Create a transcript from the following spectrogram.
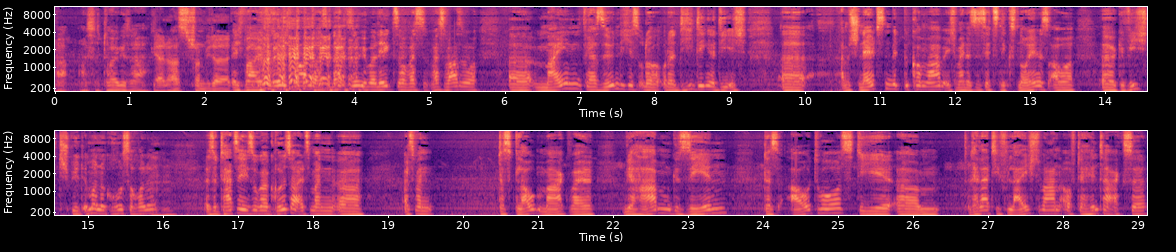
Ja, hast du toll gesagt. Ja, du hast schon wieder. Ich war völlig woanders und habe so überlegt, so was, was war so äh, mein persönliches oder, oder die Dinge, die ich äh, am schnellsten mitbekommen habe. Ich meine, das ist jetzt nichts Neues, aber äh, Gewicht spielt immer eine große Rolle. Mhm. Also tatsächlich sogar größer, als man, äh, als man das glauben mag, weil wir haben gesehen, dass Autos, die ähm, relativ leicht waren auf der Hinterachse,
